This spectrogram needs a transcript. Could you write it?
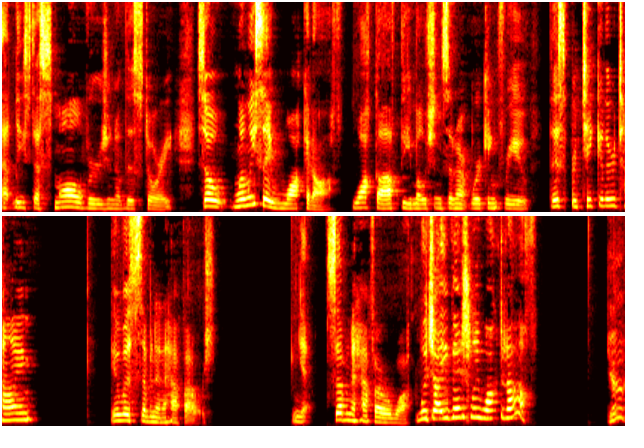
at least a small version of this story. So when we say walk it off, walk off the emotions that aren't working for you, this particular time, it was seven and a half hours. Yeah, seven and a half hour walk, which I eventually walked it off. Yeah.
